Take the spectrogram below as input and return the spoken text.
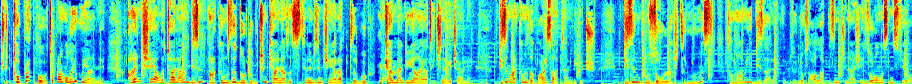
Çünkü toprak bu. Toprağın olayı bu yani. Aynı şey allah Teala'nın bizim arkamızda durduğu, bütün kainatın sistemini bizim için yarattığı bu mükemmel dünya hayatı içine geçerli. Bizim arkamızda var zaten bir güç. Bizim bunu zorlaştırmamız tamamıyla bizle alakalı bir durum. Yoksa Allah bizim için her şey zor olmasını istiyor.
